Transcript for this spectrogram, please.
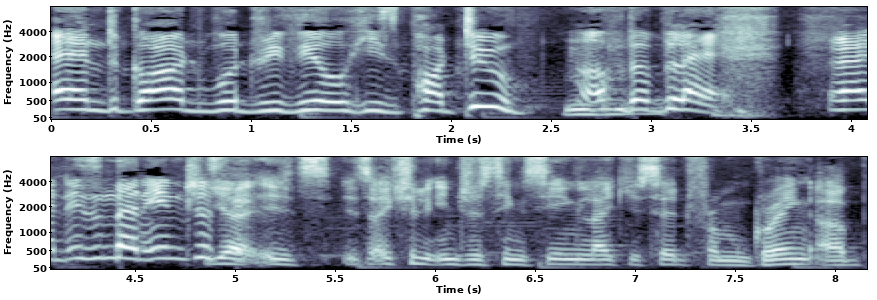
and God would reveal his part 2 of the plan. Right? Isn't that interesting? Mm-hmm. Yeah, it's it's actually interesting seeing, like you said, from growing up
